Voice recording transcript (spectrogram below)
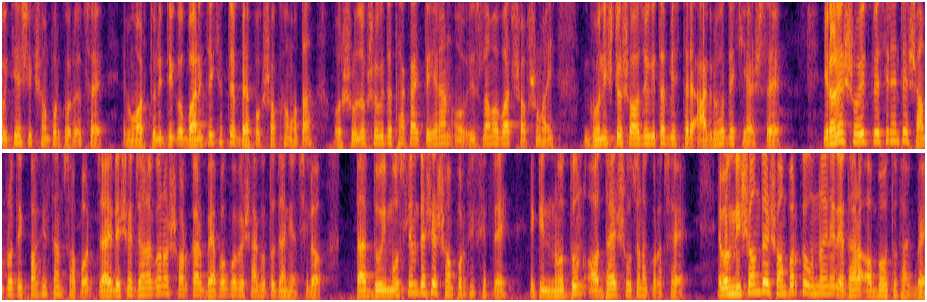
ঐতিহাসিক সম্পর্ক রয়েছে এবং অর্থনৈতিক ও বাণিজ্যিক ক্ষেত্রে ব্যাপক সক্ষমতা ও সুযোগ সুবিধা থাকায় তেহরান ও ইসলামাবাদ সবসময় ঘনিষ্ঠ সহযোগিতা বিস্তারে আগ্রহ দেখিয়ে আসছে। ইরানের শহীদ প্রেসিডেন্টের সাম্প্রতিক পাকিস্তান সফর, যা দেশের জনগণ ও সরকার ব্যাপকভাবে স্বাগত জানিয়েছিল, তা দুই মুসলিম দেশের সম্পর্কের ক্ষেত্রে একটি নতুন অধ্যায়ের সূচনা করেছে এবং নিঃসন্দেহে সম্পর্ক উন্নয়নের এ ধারা অব্যাহত থাকবে।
